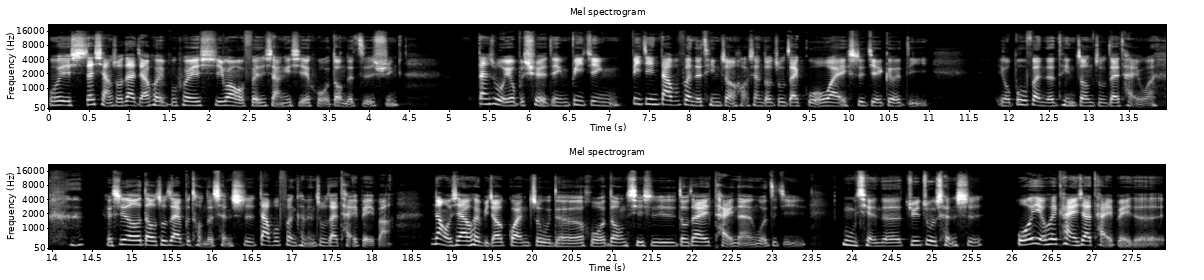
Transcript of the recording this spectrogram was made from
我也在想说，大家会不会希望我分享一些活动的资讯？但是我又不确定，毕竟，毕竟大部分的听众好像都住在国外，世界各地，有部分的听众住在台湾。可是又都住在不同的城市，大部分可能住在台北吧。那我现在会比较关注的活动，其实都在台南，我自己目前的居住城市。我也会看一下台北的，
